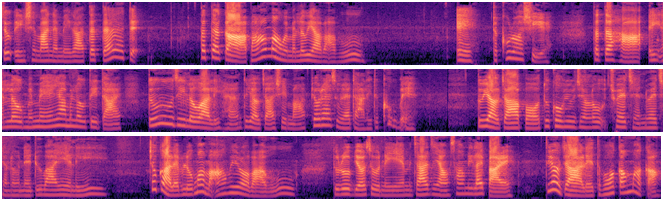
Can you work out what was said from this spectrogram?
ကျုပ်အိမ်ရှင်မနာမည်ကတက်တက်တဲ့တက်တက်ကဘာမှဝင်မလုပ်ရပါဘူးအေးတခုတော့ရှိတယ် တသက်ဟာအိမ်အလုံးမမဲရမလို့တိတိုင်သူကြီးလောက်ရလေဟန်သူယောက်ျားရှိမှပြောတဲ့ဆိုတဲ့ဒါလေးတစ်ခုပဲသူယောက်ျားပေါ်သူခုံယူခြင်းလို့ချွဲခြင်းနှွဲခြင်းလို့နဲ့တူပါရဲ့လေကျုပ်ကလည်းဘလို့မှမအောင်မေးတော့ပါဘူးသူတို့ပြောဆိုနေရင်မကြားကြအောင်စောင်းနေလိုက်ပါတယ်သူယောက်ျားကလည်းသဘောကောင်းမှကောင်း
